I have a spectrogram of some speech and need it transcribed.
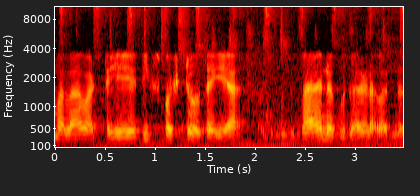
मला वाटतं. हे अधिक स्पष्ट होत आहे या भयानक उदाहरणावरनं.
